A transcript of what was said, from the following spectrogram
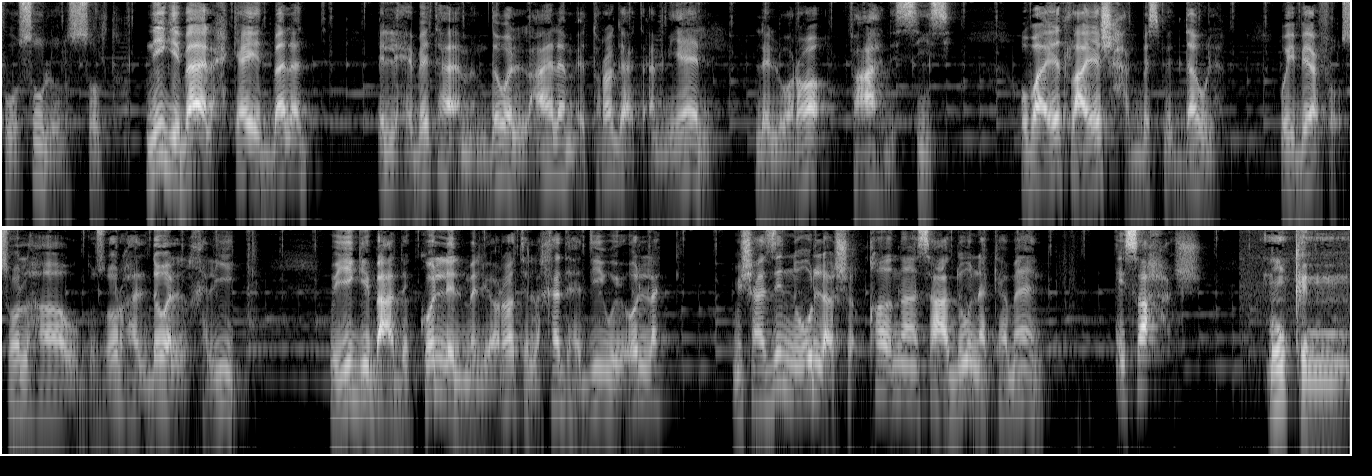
في وصوله للسلطة. نيجي بقى لحكاية بلد اللي هيبتها أمام دول العالم اتراجعت أميال للوراء في عهد السيسي. وبقى يطلع يشحت باسم الدولة ويبيع في أصولها وجذورها لدول الخليج. ويجي بعد كل المليارات اللي خدها دي ويقول لك مش عايزين نقول لأشقائنا ساعدونا كمان. ما يصحش. ممكن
